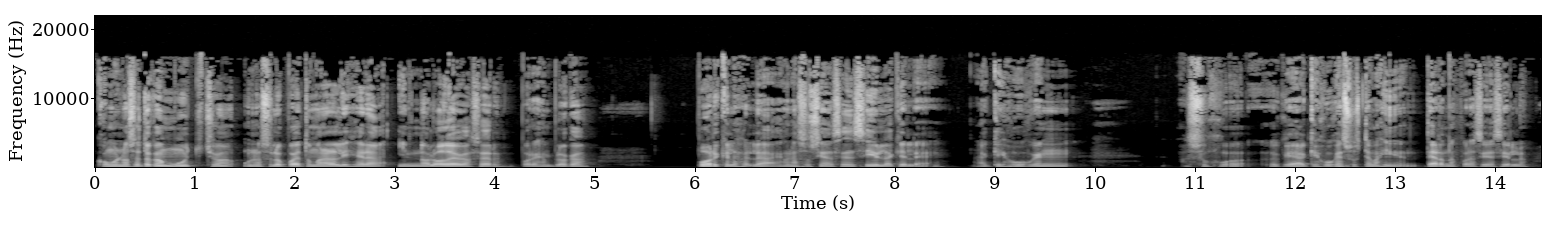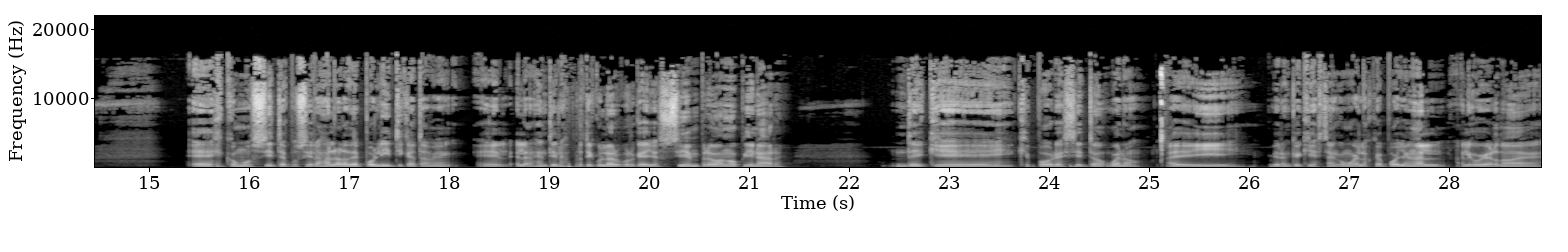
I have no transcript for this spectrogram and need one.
como no se tocan mucho, uno se lo puede tomar a la ligera y no lo debe hacer, por ejemplo acá porque es una sociedad sensible a que, le, a que juzguen que juzguen sus temas internos, por así decirlo. Es como si te pusieras a hablar de política también. El, el argentino es particular porque ellos siempre van a opinar de que, pobrecito, bueno, ahí vieron que aquí están como los que apoyan al, al gobierno de,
